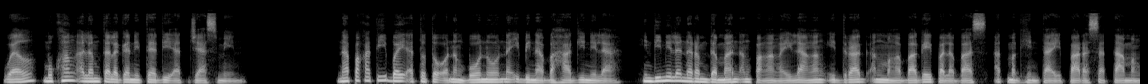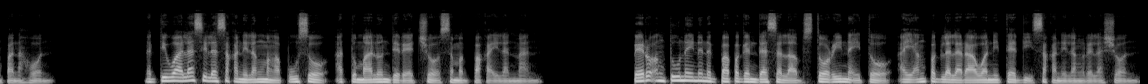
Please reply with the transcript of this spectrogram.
Well, mukhang alam talaga ni Teddy at Jasmine. Napakatibay at totoo ng bono na ibinabahagi nila, hindi nila naramdaman ang pangangailangang idrag ang mga bagay palabas at maghintay para sa tamang panahon. Nagtiwala sila sa kanilang mga puso at tumalon diretsyo sa magpakailanman. Pero ang tunay na nagpapaganda sa love story na ito ay ang paglalarawan ni Teddy sa kanilang relasyon.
